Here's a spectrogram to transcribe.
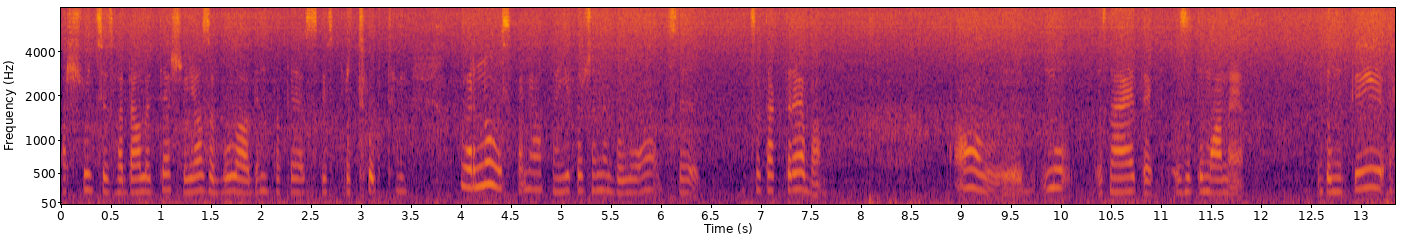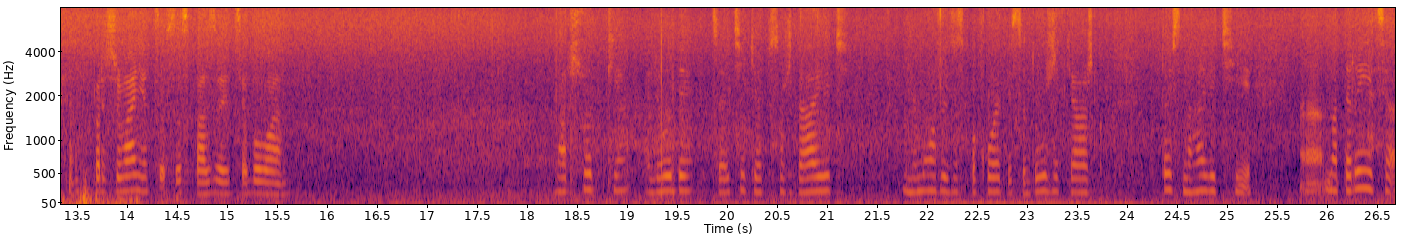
маршрутці, згадали те, що я забула один пакет з продуктами. Вернулись, понятно, їх вже не було. Це, це так треба. А, ну, знаєте, затумани думки, переживання, це все сказується, буває. Маршрутки, люди це тільки обсуждають, не можуть заспокоїтися, дуже тяжко. Хтось навіть і е, материться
